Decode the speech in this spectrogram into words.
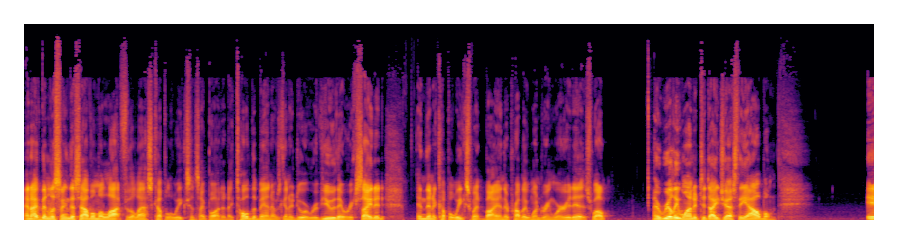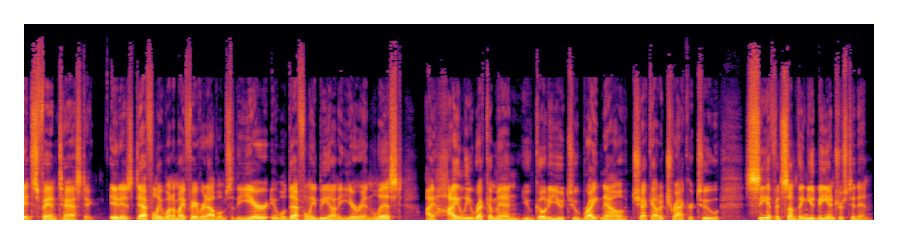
And I've been listening to this album a lot for the last couple of weeks since I bought it. I told the band I was going to do a review, they were excited, and then a couple weeks went by and they're probably wondering where it is. Well, I really wanted to digest the album. It's fantastic. It is definitely one of my favorite albums of the year. It will definitely be on a year end list. I highly recommend you go to YouTube right now, check out a track or two, see if it's something you'd be interested in.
